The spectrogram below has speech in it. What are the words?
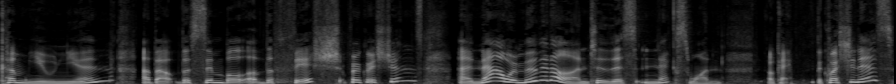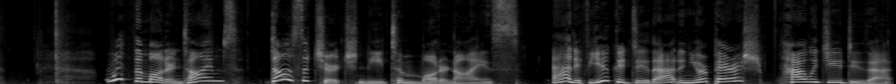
communion, about the symbol of the fish for Christians, and now we're moving on to this next one. Okay, the question is With the modern times, does the church need to modernize? And if you could do that in your parish, how would you do that?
